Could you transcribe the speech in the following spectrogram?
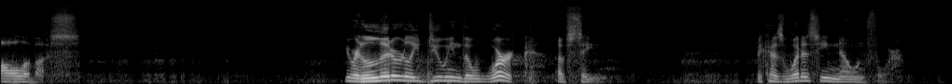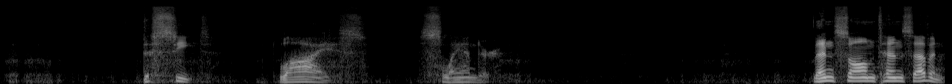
all of us. You are literally doing the work of Satan. Because what is he known for? Deceit, lies, slander. Then Psalm 10:7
